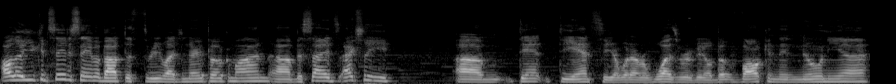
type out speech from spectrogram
Although you could say the same about the three legendary Pokemon. Uh, besides, actually, um, Dan- Diancie or whatever was revealed, but Volcanilonia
